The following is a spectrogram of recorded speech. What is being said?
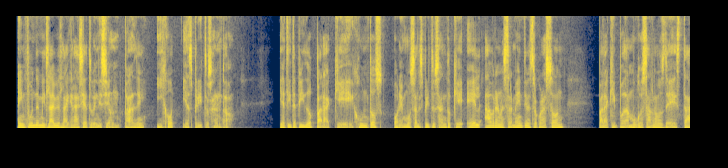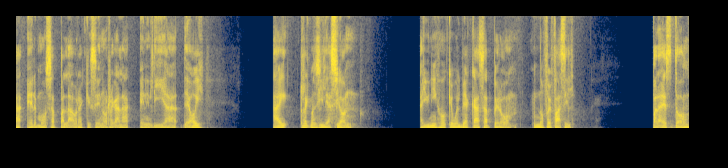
e infunde en mis labios la gracia de tu bendición, Padre, Hijo y Espíritu Santo. Y a ti te pido para que juntos oremos al Espíritu Santo, que Él abra nuestra mente y nuestro corazón para que podamos gozarnos de esta hermosa palabra que se nos regala en el día de hoy. Hay reconciliación hay un hijo que vuelve a casa, pero no fue fácil. Para esto,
